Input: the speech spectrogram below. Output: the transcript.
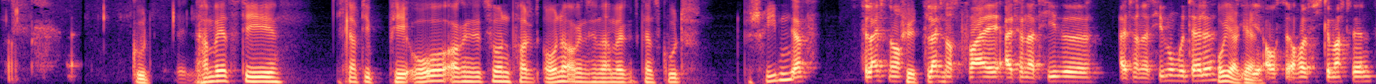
So. Gut. Haben wir jetzt die, ich glaube, die PO-Organisation, Product Owner-Organisation haben wir ganz gut beschrieben. Ja, vielleicht noch, vielleicht noch zwei alternative alternative Modelle, oh ja, die gern. auch sehr häufig gemacht werden.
